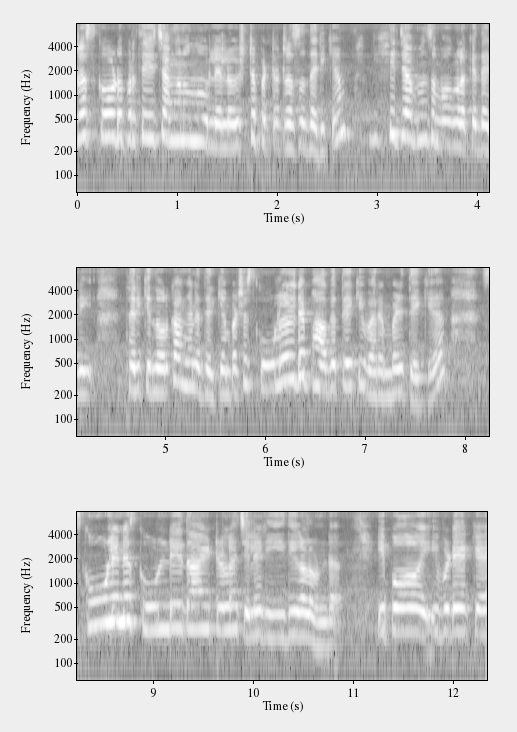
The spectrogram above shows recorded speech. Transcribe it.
ഡ്രസ് കോഡ് പ്രത്യേകിച്ച് അങ്ങനൊന്നുമില്ലല്ലോ. ഇഷ്ടപ്പെട്ട ഡ്രസ്സ് ധരിക്കാം. ഹിജാബും സംഭവങ്ങളൊക്കെ ധരി ധരിക്കുന്നവർക്ക് അങ്ങനെ ധരിക്കാം. പക്ഷേ സ്കൂളുകളുടെ ഭാഗത്തേക്ക് വരുമ്പോഴത്തേക്ക് സ്കൂളിന് സ്കൂളിന്റേതായിട്ടുള്ള ചില രീതികളുണ്ട്. ഇപ്പോൾ ഇവിടെയൊക്കെ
